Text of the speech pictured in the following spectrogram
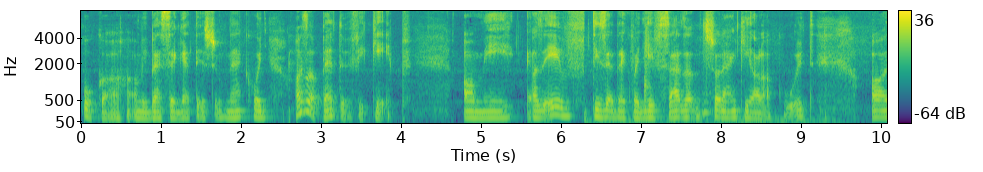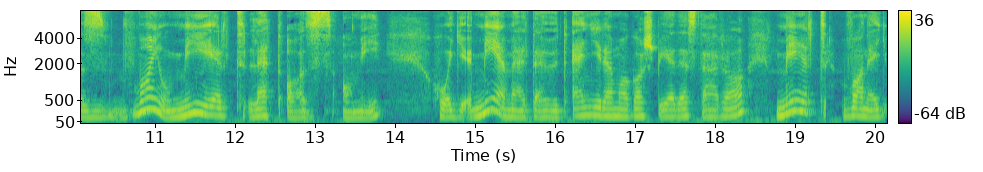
oka a mi beszélgetésünknek, hogy az a Petőfi kép, ami az évtizedek vagy évszázad során kialakult, az vajon miért lett az, ami, hogy mi emelte őt ennyire magas piedesztára, miért van egy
